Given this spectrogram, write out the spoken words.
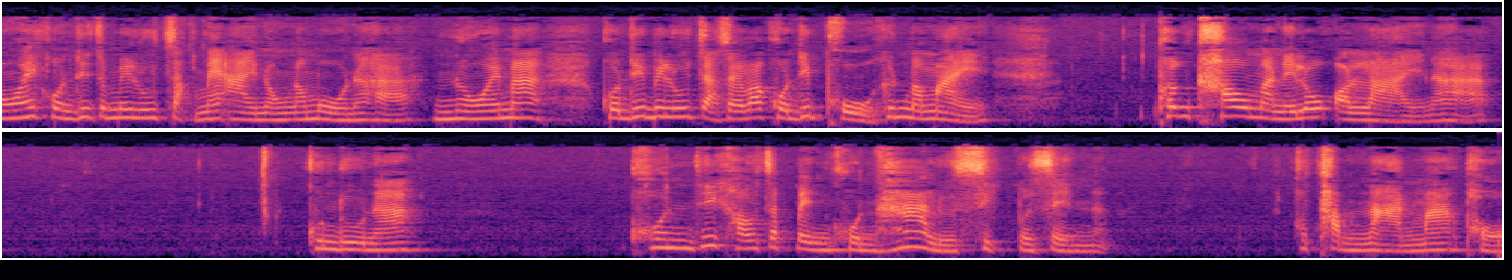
น้อยคนที่จะไม่รู้จักแม่อายน้องนโมนะคะ น้อยมาก คนที่ไม่รู้จักแสดงว่าคนที่โผล่ขึ้นมาใหม่ เพิ่งเข้ามาในโลกออนไลน์นะคะ คุณดูนะ คนที่เขาจะเป็นคนห้าหรือสิบเปอร์เซ็นต์น่ะเขาทำนานมากพอ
